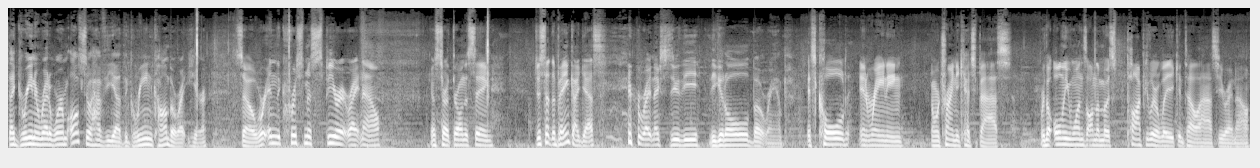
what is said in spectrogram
That green and red worm also have the uh, the green combo right here. So we're in the Christmas spirit right now. Gonna start throwing this thing just at the bank, I guess, right next to the the good old boat ramp. It's cold and raining, and we're trying to catch bass. We're the only ones on the most popular lake in Tallahassee right now.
